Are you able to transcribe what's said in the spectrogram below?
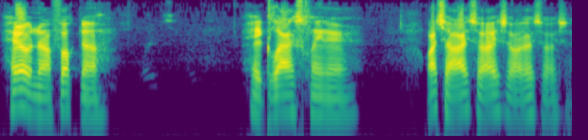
Hell no, fuck no. Hey, glass cleaner. Watch out, ISO, ISO, ISO, ISO.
